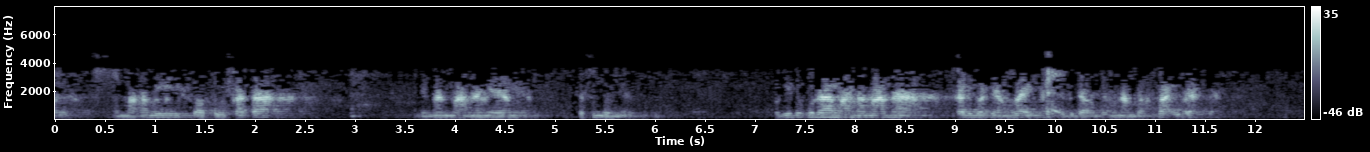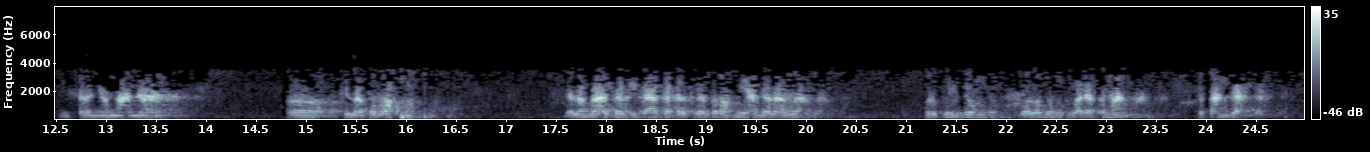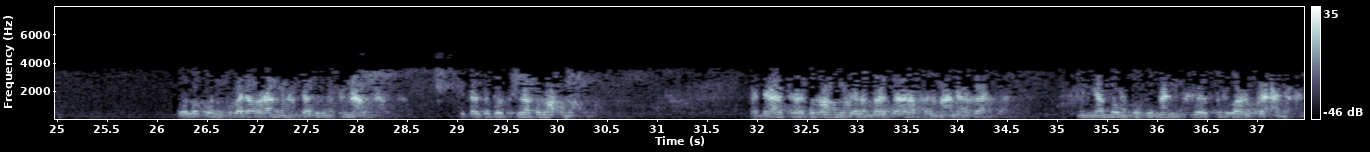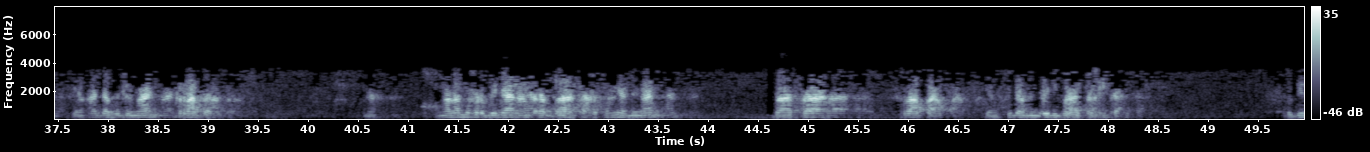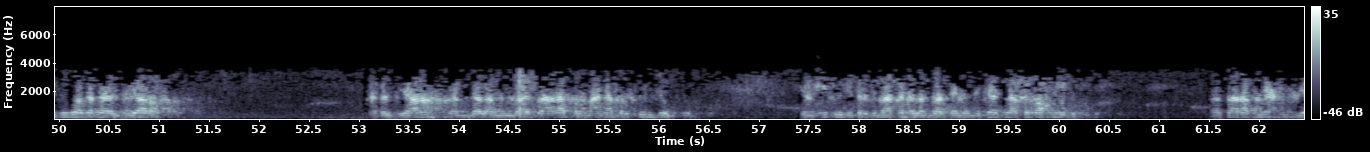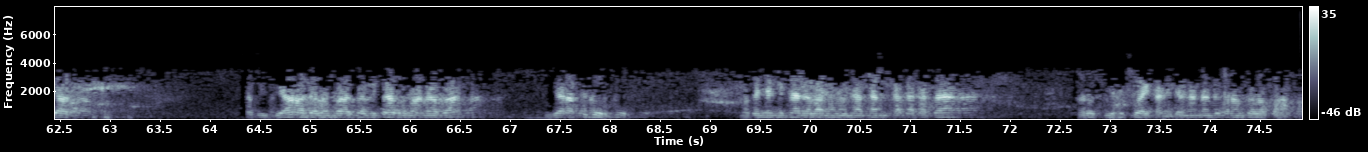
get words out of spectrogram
memahami suatu kata dengan maknanya yang sesungguhnya. Begitu pula makna-makna kalimat yang lain sekedar untuk menambah faedah. Misalnya makna uh, silaturahmi. Dalam bahasa kita kata silaturahmi adalah apa? Berkunjung walaupun kepada teman, tetangga, walaupun kepada orang yang kita belum kenal. Kita sebut silaturahmi. Padahal silaturahmi dalam bahasa Arab bermakna apa? Menyambung hubungan kekeluargaan yang ada hubungan kerabat. Nah, mengalami perbedaan antara bahasa aslinya dengan bahasa serapat yang sudah menjadi bahasa kita. Begitu juga kata ziarah. Kata ziarah yang dalam bahasa Arab bermakna berkunjung. Yang itu diterjemahkan dalam bahasa Indonesia silaturahmi itu. Bahasa Arabnya ziarah. Tapi ziarah dalam bahasa kita bermakna apa? Ziarah kubur. Makanya kita dalam menggunakan kata-kata harus disesuaikan. Jangan nanti orang salah paham.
